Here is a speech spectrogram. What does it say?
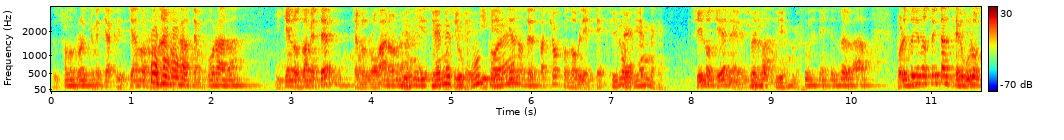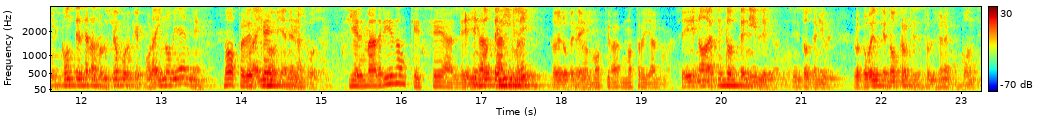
Esos son los goles que metía Cristiano Ronaldo cada temporada. ¿Y quién los va a meter? Se los robaron. Así es tiene su imposible. y punto, Cristiano ¿eh? se despachó con doblete. Sí lo Sí. tiene. Sí lo tiene, es Sí lo verdad. tiene. Sí, es verdad. Por eso yo no estoy tan seguro que Conte sea la solución, porque por ahí no viene. No, pero por es ahí que no viene la el- cosa. si el Madrid, aunque sea, le Es insostenible alma, lo de Lopetegui. pero no, tra- no trae alma. Sí, no, es insostenible, es insostenible. Lo que voy es que no creo que se solucione con Conte.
